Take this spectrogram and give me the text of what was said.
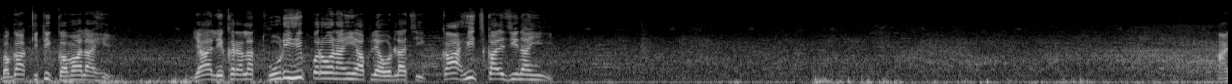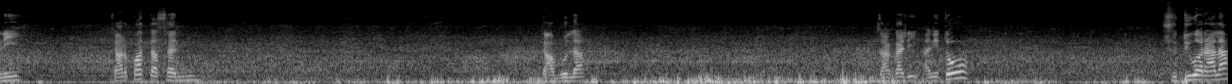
बघा किती कमाल आहे. या लेकराला थोडीही पर्वा नाही आपल्या वडिलाची काहीच काळजी नाही. आणि चार पाच तासांनी दाबूला जागाली आणि तो शुद्धीवर आला.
